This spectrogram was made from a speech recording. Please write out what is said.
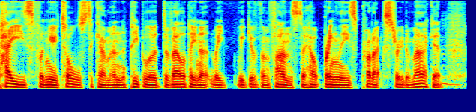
pays for new tools to come in. The people who are developing it, we we give them funds to help bring these products through to market. Mm-hmm.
